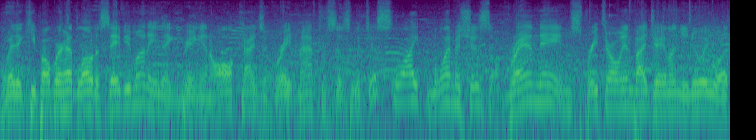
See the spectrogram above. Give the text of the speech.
The way they keep overhead low to save you money, they bring in all kinds of great mattresses with just slight blemishes, brand names. Free throw in by Jalen, you knew he would.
